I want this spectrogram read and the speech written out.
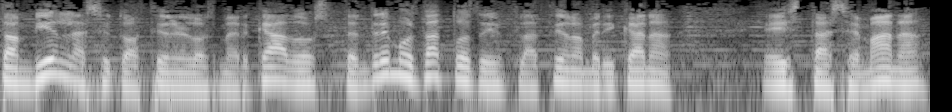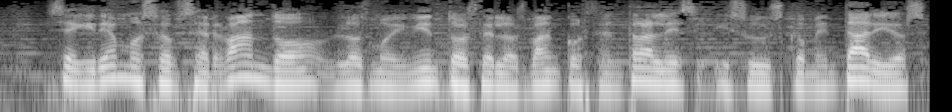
también la situación en los mercados. Tendremos datos de inflación americana esta semana. Seguiremos observando los movimientos de los bancos centrales y sus comentarios.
